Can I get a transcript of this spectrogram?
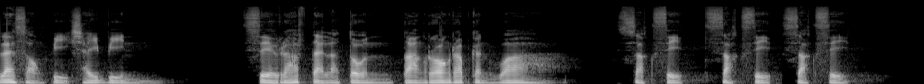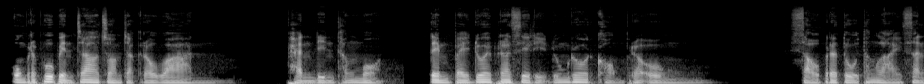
และสองปีกใช้บิน เซราฟแต่ละตนต่างร้องรับกันว่า ศักดิ์สิทธิ์ศักดิ์สิทธิ์ศักดิ์สิทธิ์ องค์พระผู้เป็นเจ้าจอมจักรวาล แผ่นดินทั้งหมด เต็มไปด้วยพระสิริรุ่งโรจน์ของพระองค์ เสาประตูทั้งหลายสั่น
